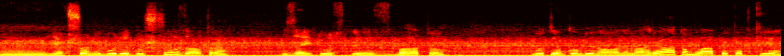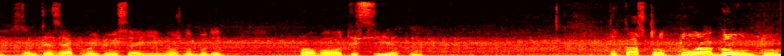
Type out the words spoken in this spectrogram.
Е, Якщо не буде дощу, завтра зайду з, з багато ну, тим комбінованим агрегатом лапи катки, з МТЗ пройдуся і можна буде пробувати сіяти. Така структура ґрунту.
